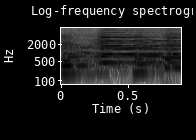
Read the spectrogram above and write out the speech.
Música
